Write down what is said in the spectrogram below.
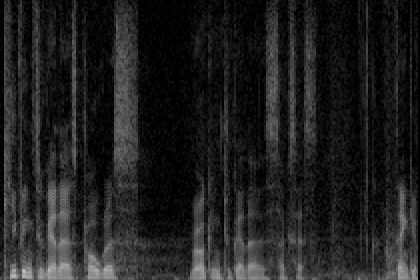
keeping together is progress, working together is success. Thank you.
